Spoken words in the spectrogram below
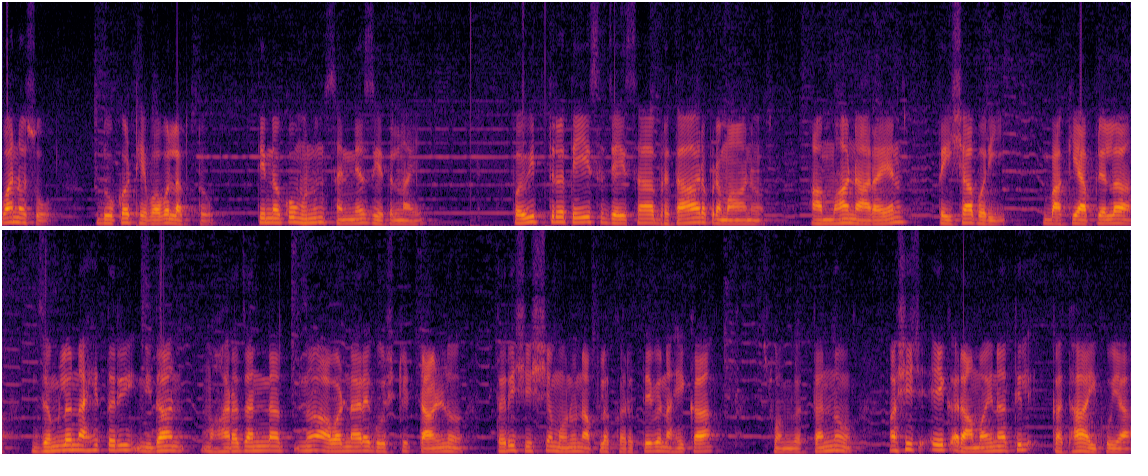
वा नसो डोकं ठेवावं लागतं. ते नको म्हणून संन्यास घेतला नाही. पवित्रतेस जैसा भ्रतार प्रमाण आम्हा नारायण तैशापरी. बाकी आपल्याला जमलं नाही तरी निदान महाराजांना न आवडणाऱ्या गोष्टी टाळणं तरी शिष्य म्हणून आपलं कर्तव्य नाही का? स्वामी भक्तांनो अशीच एक रामायणातील कथा ऐकूया.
